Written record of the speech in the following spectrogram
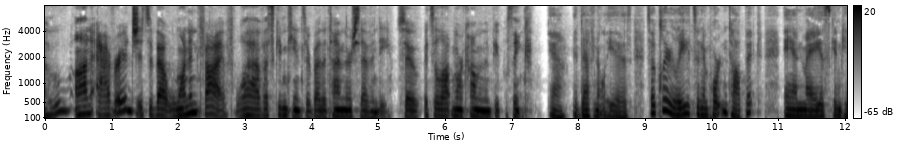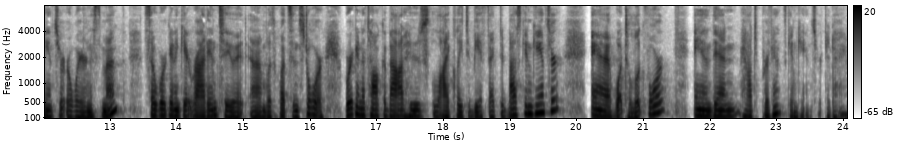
Oh, on average, it's about one in five will have a skin cancer by the time they're 70. So it's a lot more common than people think. Yeah, it definitely is. So clearly, it's an important topic, and May is Skin Cancer Awareness Month. So we're going to get right into it um, with what's in store. We're going to talk about who's likely to be affected by skin cancer, and what to look for, and then how to prevent skin cancer today.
